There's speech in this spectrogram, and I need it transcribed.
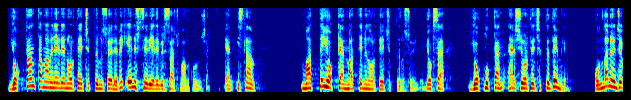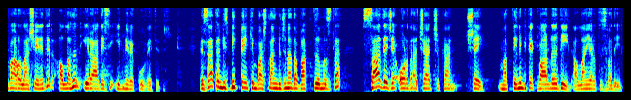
yoktan tamamen evrenin ortaya çıktığını söylemek en üst seviyede bir saçmalık olacaktır. Yani İslam madde yokken maddenin ortaya çıktığını söylüyor. Yoksa yokluktan her şey ortaya çıktı demiyor. Ondan önce var olan şey nedir? Allah'ın iradesi, ilmi ve kuvvetidir. Ve zaten biz Big Bang'in başlangıcına da baktığımızda sadece orada açığa çıkan şey maddenin bir tek varlığı değil, Allah'ın yaratıcısı falan değil.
